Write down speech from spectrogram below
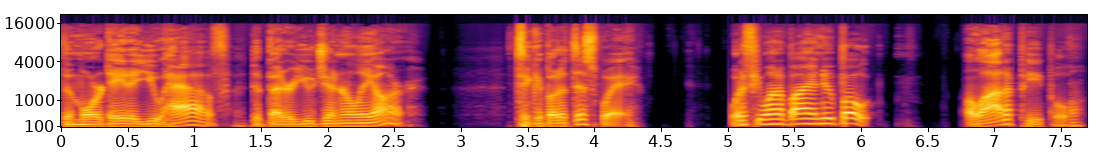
the more data you have, the better you generally are. Think about it this way What if you want to buy a new boat? A lot of people,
